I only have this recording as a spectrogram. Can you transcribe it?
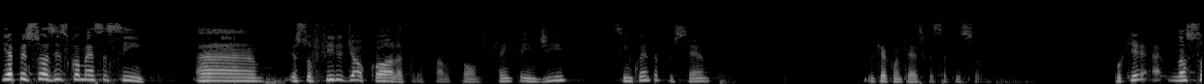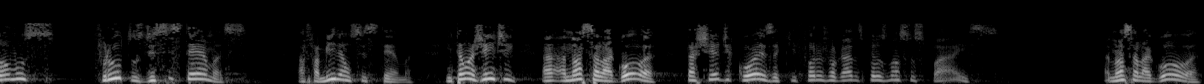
E a pessoa às vezes começa assim, ah, eu sou filho de alcoólatra. Eu falo, ponto, já entendi 50% do que acontece com essa pessoa. Porque nós somos frutos de sistemas. A família é um sistema. Então a gente, a, a nossa lagoa está cheia de coisas que foram jogadas pelos nossos pais. A nossa lagoa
